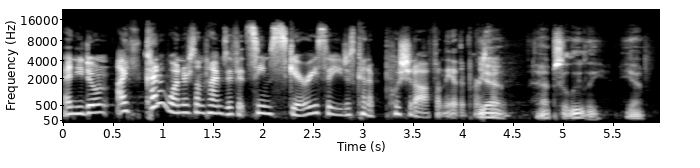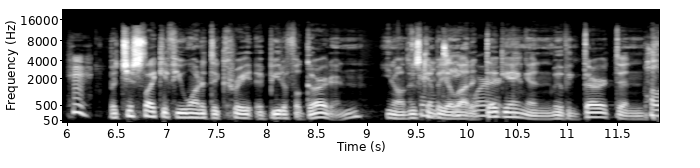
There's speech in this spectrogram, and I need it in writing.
And you don't, I kind of wonder sometimes if it seems scary, so you just kind of push it off on the other person. yeah, absolutely. Yeah. Hmm. But just like if you wanted to create a beautiful garden, you know, there's going gonna be a lot work. of digging and moving dirt and Pulling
